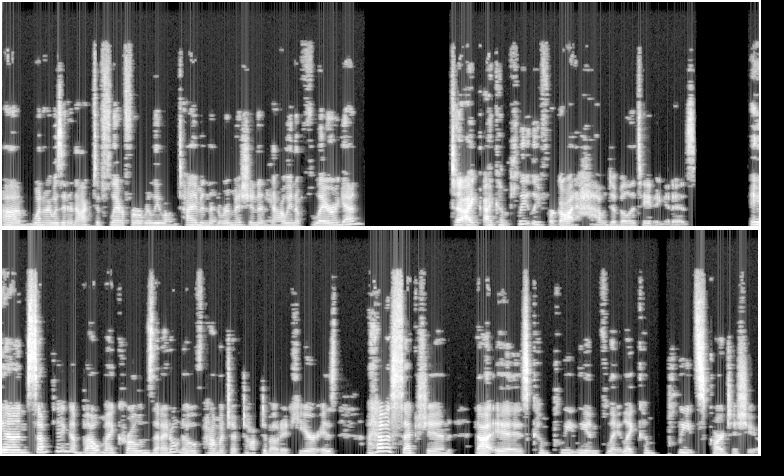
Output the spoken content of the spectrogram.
um, when I was in an active flare for a really long time and then remission and now in a flare again. To, I, I completely forgot how debilitating it is. And something about my Crohn's that I don't know how much I've talked about it here is I have a section that is completely inflamed, like complete scar tissue.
